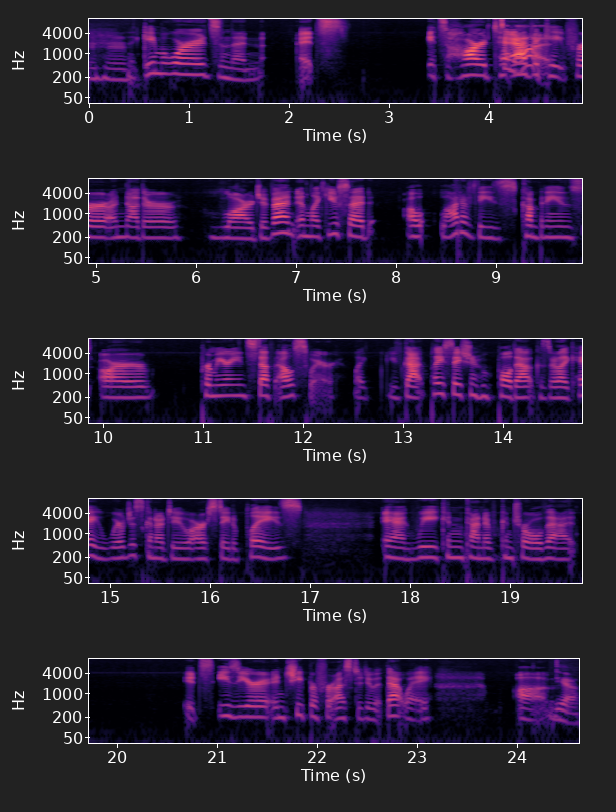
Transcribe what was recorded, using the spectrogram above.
Mm-hmm. the Game Awards, and then it's it's hard to It's a lot. advocate for another large event. And like you said, a lot of these companies are premiering stuff elsewhere. Like you've got PlayStation who pulled out because they're like, hey, we're just gonna do our state of plays, and we can kind of control that. It's easier and cheaper for us to do it that way. Um, Yeah.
